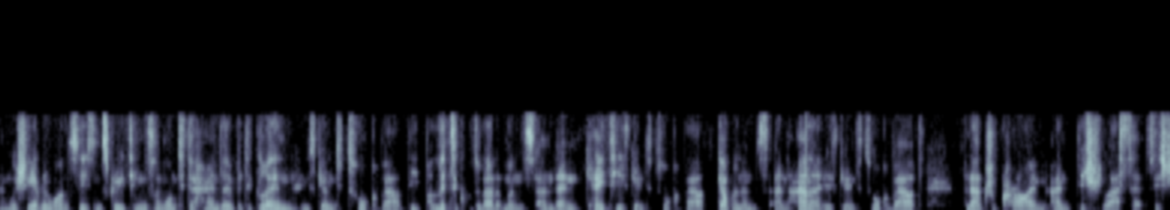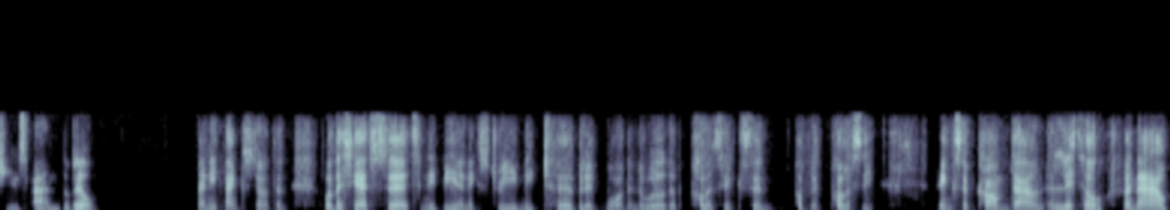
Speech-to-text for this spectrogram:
and wishing everyone season's greetings, I wanted to hand over to Glenn, who's going to talk about the political developments, and then Katie is going to talk about governance, and Hannah is going to talk about financial crime and digital assets issues and the bill. Many thanks, Jonathan. Well, this year has certainly been an extremely turbulent one in the world of politics and public policy. Things have calmed down a little for now,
